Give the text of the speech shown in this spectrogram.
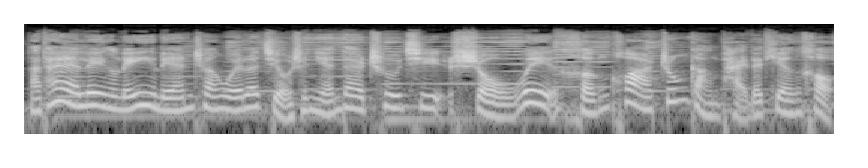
那它也令林忆莲成为了九十年代初期首位横跨中港台的天后。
